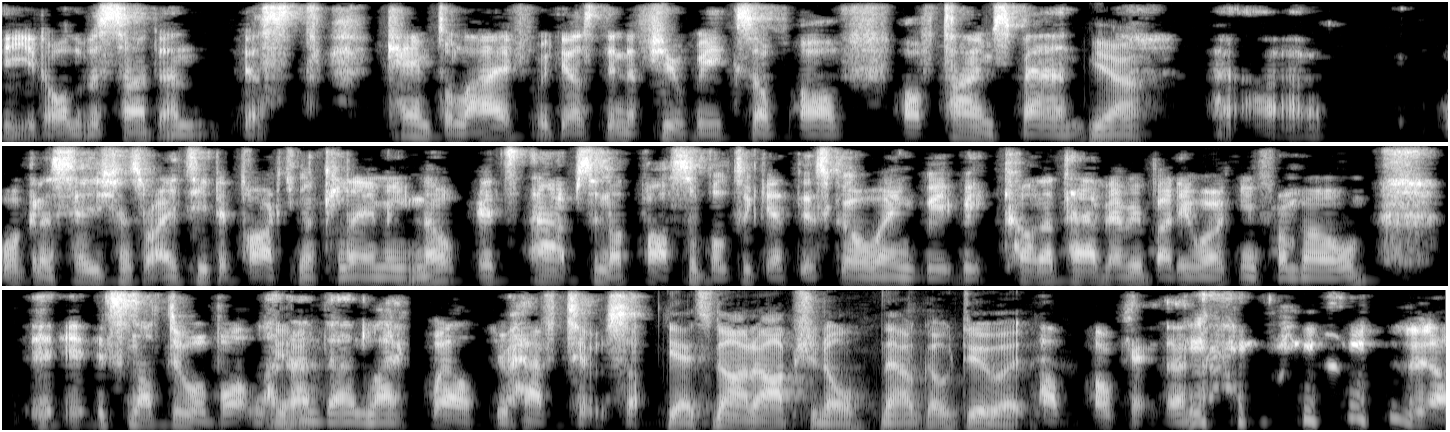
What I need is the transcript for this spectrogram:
need all of a sudden just came to life with just in a few weeks of of, of time span. yeah, Uh, organizations or IT department claiming no, it's absolutely not possible to get this going. We we cannot have everybody working from home. It, it- it's not doable. Yeah. And then like, well, you have to. So yeah, it's not optional. Now go do it. uh, okay then. yeah.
